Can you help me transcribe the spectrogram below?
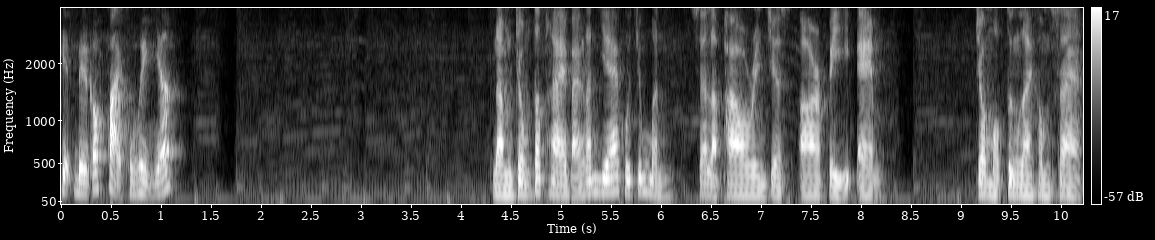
hiện bên góc phải khung hình nhé. Nằm trong top 2 bảng đánh giá của chúng mình sẽ là Power Rangers RPM. Trong một tương lai không xa,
